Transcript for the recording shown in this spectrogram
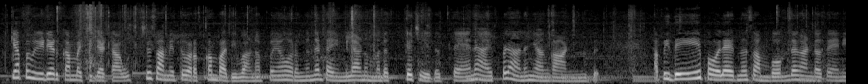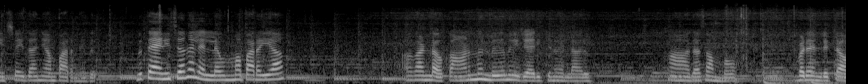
എനിക്കപ്പോൾ വീഡിയോ എടുക്കാൻ പറ്റില്ല കേട്ടോ. ഉച്ച സമയത്ത് ഉറക്കം പതിവാണ്. അപ്പോൾ ഞാൻ ഉറങ്ങുന്ന ടൈമിലാണ് ഉമ്മ ഇതൊക്കെ ചെയ്തത്. തേന ആയപ്പോഴാണ് ഞാൻ കാണുന്നത്. അപ്പോൾ ഇതേപോലെ ആയിരുന്നു സംഭവം. ഇതാ കണ്ടോ തേനീച്ച ഇതാ ഞാൻ പറഞ്ഞത്. ഇത് തേനീച്ച എന്നല്ലല്ലോ ഉമ്മ പറയാ? കണ്ടോ കാണുന്നുണ്ട് എന്ന് വിചാരിക്കുന്നു എല്ലാവരും. ആ അതാ സംഭവം. ഇവിടെ ഉണ്ട് കേട്ടോ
